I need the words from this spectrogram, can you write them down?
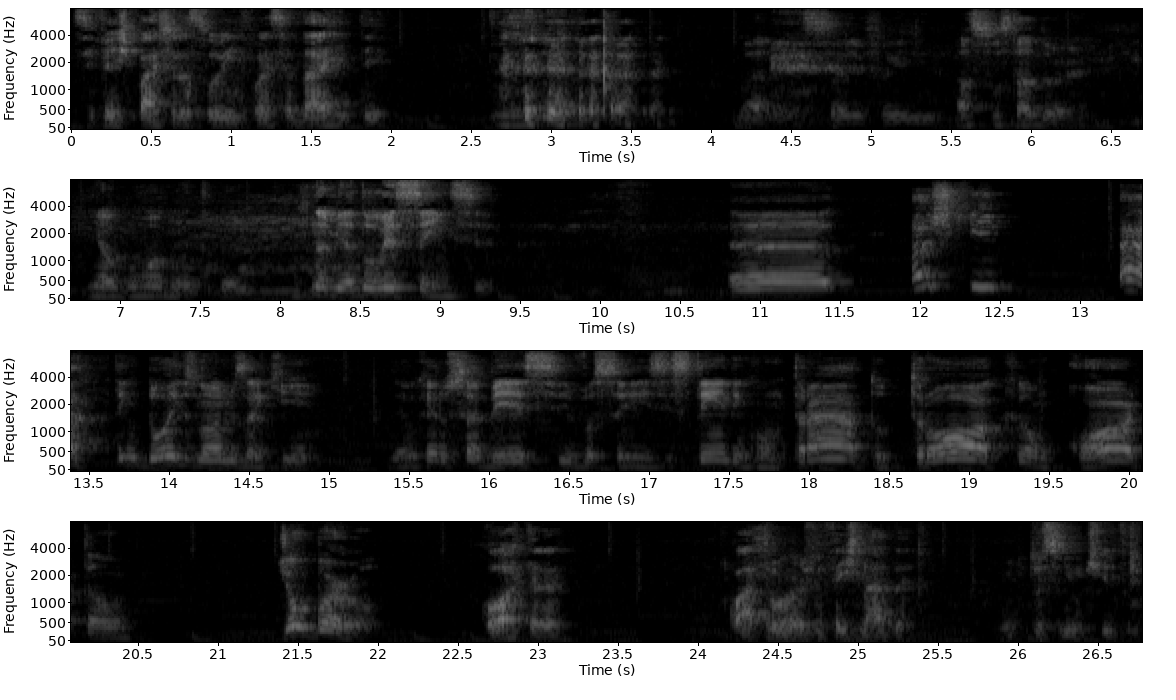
Se fez parte da sua infância da RT. Mano, isso aí foi assustador em algum momento da, da minha adolescência. Uh, acho que. Ah, tem dois nomes aqui. Eu quero saber se vocês estendem contrato, trocam, cortam. Joe Burrow. Corta, né? Quatro anos, não fez nada. Não trouxe nenhum título.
